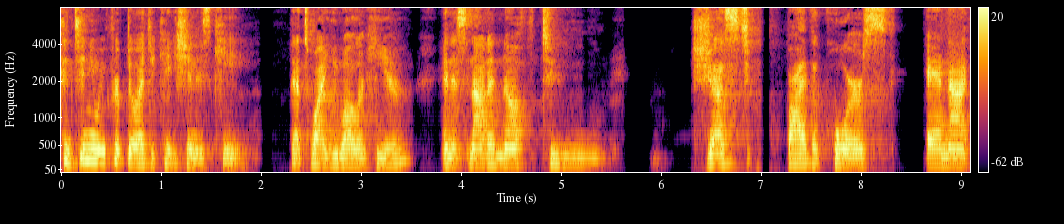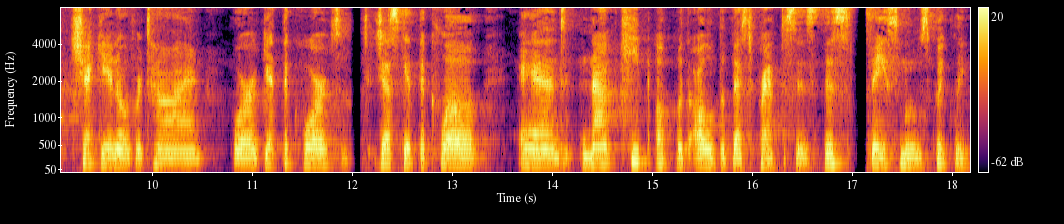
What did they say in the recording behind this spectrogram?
Continuing crypto education is key. That's why you all are here. And it's not enough to just buy the course and not check in over time or get the course, just get the club and not keep up with all of the best practices. This space moves quickly.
